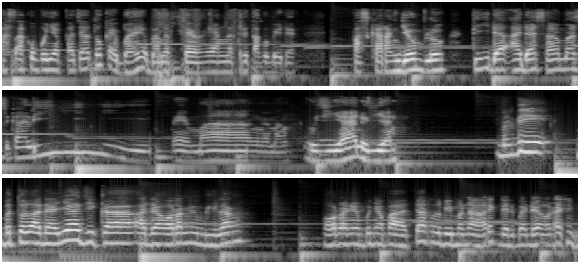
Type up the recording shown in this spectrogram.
pas aku punya pacar tuh kayak banyak banget cewek yang nge-treat aku beda. Pas sekarang jomblo tidak ada sama sekali. Memang memang. Ujian ujian. Berarti betul adanya jika ada orang yang bilang orang yang punya pacar lebih menarik daripada orang yang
